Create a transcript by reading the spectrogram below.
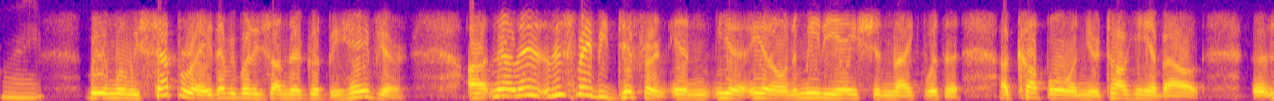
Right. But when we separate, everybody's on their good behavior. Uh, now, this, this may be different in you know, you know in a mediation, like with a, a couple, and you're talking about uh,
